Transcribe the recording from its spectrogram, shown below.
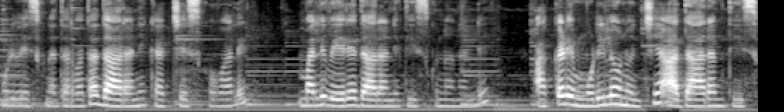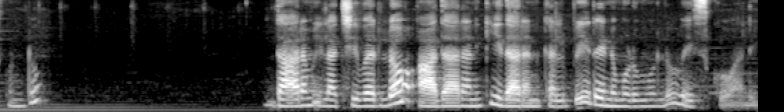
ముడి వేసుకున్న తర్వాత దారాన్ని కట్ చేసుకోవాలి. మళ్ళీ వేరే దారాన్ని తీసుకున్నానండి. అక్కడే ముడిలో నుంచి ఆ దారం తీసుకుంటూ దారం ఇలా చివరిలో ఆ దారానికి ఈ దారాన్ని కలిపి రెండు మూడు ముళ్ళు వేసుకోవాలి.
